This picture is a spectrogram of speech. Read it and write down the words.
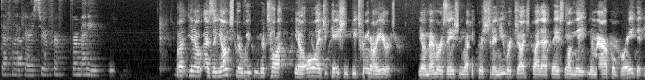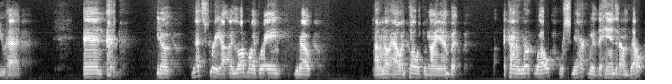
Definitely carries through for for many. But you know, as a youngster, we, we were taught, you know, all education between our ears. You know, memorization, repetition, and you were judged by that based on the numerical grade that you had. And you know, that's great. I, I love my brain. You know, I don't know how intelligent I am, but I kind of work well or smart with the hand that I'm dealt.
